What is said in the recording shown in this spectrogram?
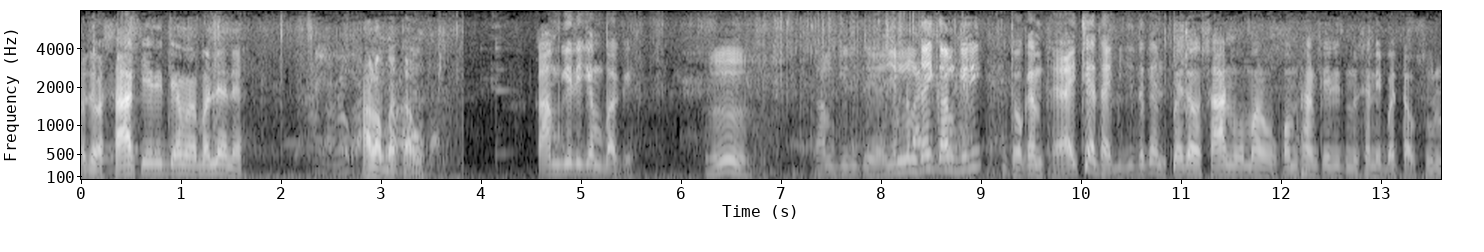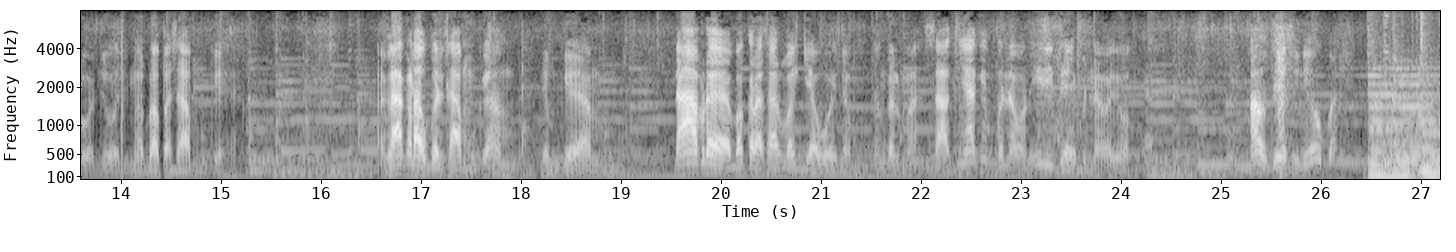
તો જો સા કઈ રીતે અમે બને ને હાલો બતાવું. કામગીરી કેમ બાકી? હમ કામગીરી તો એમને થાય કામગીરી? તો કેમ થાય? છે થાય બીજી તો કેમ મેં જો સાનું અમારું કમઠાણ કઈ રીતનું છે ને બતાવું સુલો જો જ. મારા બાપા સાપ મૂકે છે. લાકડા ઉપર સાપ મૂકે આમ જેમ કે આમ ના આપણે બકરા સારવા ગયા હોય ને જંગલમાં શાક ત્યાં કેમ બનાવવાનું? એ રીતે બનાવે જો. હાવ દેશી ને એવું પણ.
